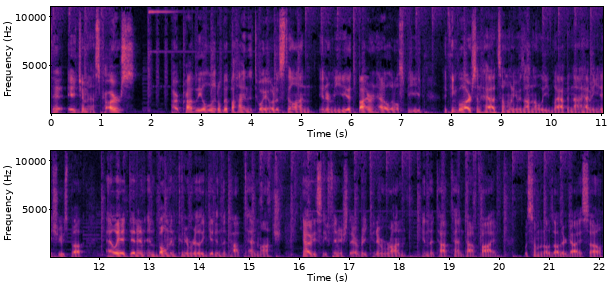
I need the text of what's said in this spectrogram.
that HMS cars are probably a little bit behind the Toyota still on intermediates. Byron had a little speed. I think Larson had some when he was on the lead lap and not having issues, but Elliott didn't, and Bowman couldn't really get in the top 10 much. He obviously finished there, but he couldn't run in the top 10, top 5 with some of those other guys. So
